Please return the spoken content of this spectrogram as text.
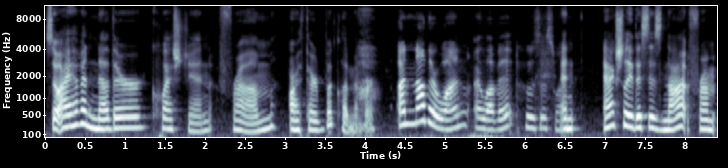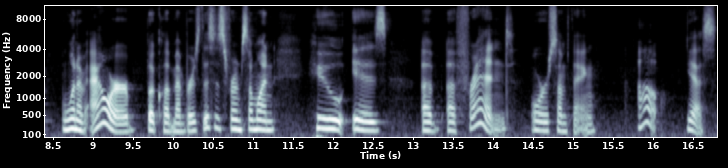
so I have another question from our third book club member. Another one. I love it. Who's this one? And actually, this is not from one of our book club members. This is from someone who is a, a friend or something. oh. Yes,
